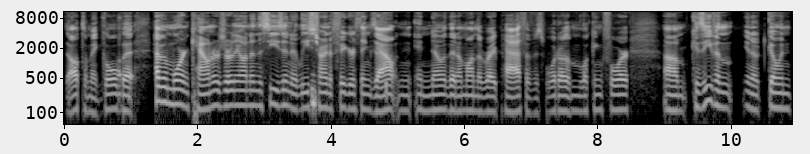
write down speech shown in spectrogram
the ultimate goal, but having more encounters early on in the season, at least trying to figure things out and, and know that I'm on the right path of is what I'm looking for. Because um, even you know going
